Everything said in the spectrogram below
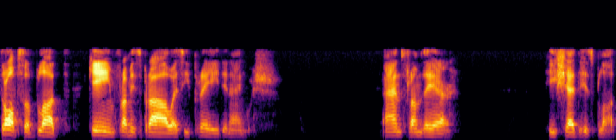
Drops of blood came from his brow as he prayed in anguish. And from there, he shed his blood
